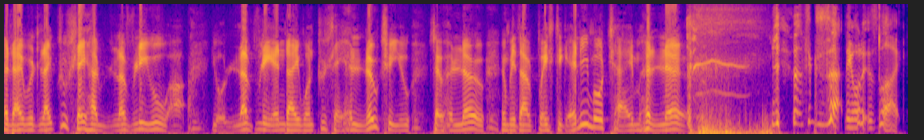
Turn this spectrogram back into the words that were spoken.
and I would like to say how lovely you are. You're lovely, and I want to say hello to you, so hello, and without wasting any more time, hello. That's exactly what it is like.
